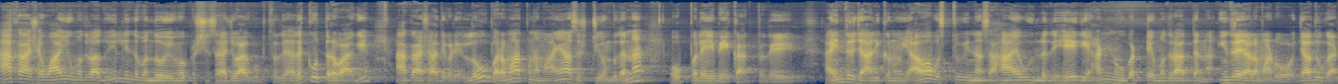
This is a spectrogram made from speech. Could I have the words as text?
ಆಕಾಶ, ವಾಯು ಮೊದಲಾದವು ಎಲ್ಲಿಂದ ಬಂದವು ಎಂಬ ಪ್ರಶ್ನೆ ಸಹಜವಾಗಿ ಹುಟ್ಟುತ್ತದೆ. ಅದಕ್ಕೆ ಉತ್ತರವಾಗಿ ಆಕಾಶಾದಿಗಳೆಲ್ಲವೂ ಪರಮಾತ್ಮನ ಮಾಯಾ ಸೃಷ್ಟಿ ಎಂಬುದನ್ನು ಒಪ್ಪಲೇಬೇಕಾಗ್ತದೆ. ಐಂದ್ರಜಾಲಿಕನು ಯಾವ ವಸ್ತುವಿನ ಸಹಾಯವೂ ಇಲ್ಲದೆ ಹೇಗೆ ಹಣ್ಣು, ಬಟ್ಟೆ ಮೊದಲಾದ್ದನ್ನು ಇಂದ್ರಜಾಲ ಮಾಡುವ ಜಾದೂಗಾರ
